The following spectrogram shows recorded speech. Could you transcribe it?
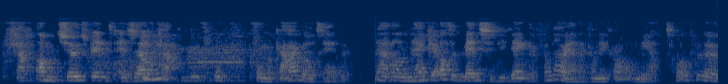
graag ambitieus bent en zelf mm -hmm. graag voor, voor elkaar wilt hebben. Ja, dan heb je altijd mensen die denken van, nou ja, dan kan ik wel meer achteroverleunen.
